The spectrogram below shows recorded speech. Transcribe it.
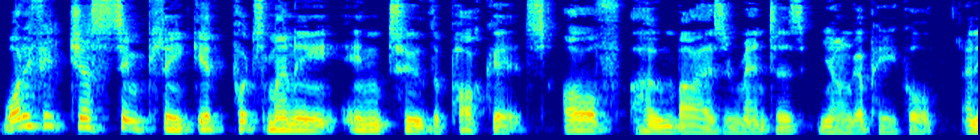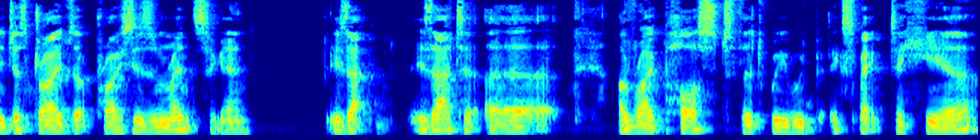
what if it just simply get, puts money into the pockets of home buyers and renters, younger people, and it just drives up prices and rents again? Is that is that a, a riposte that we would expect to hear?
